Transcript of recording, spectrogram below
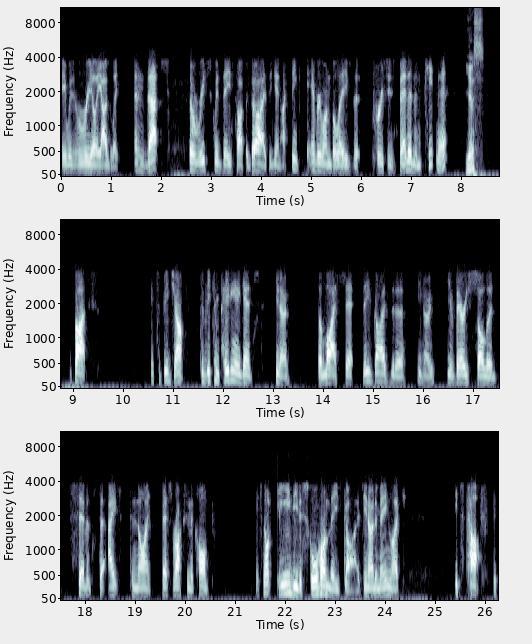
it was really ugly. And that's the risk with these type of guys. Again, I think everyone believes that Preuss is better than Pittonet, Yes. but it's a big jump to be competing against, you know, the live sets. These guys that are, you know, your very solid seventh to eighth to ninth best rucks in the comp. It's not easy to score on these guys. You know what I mean? Like, it's tough. It's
